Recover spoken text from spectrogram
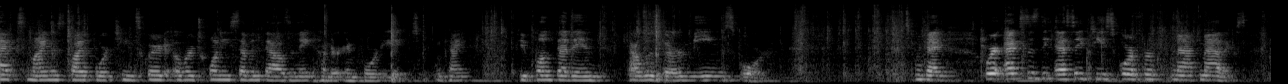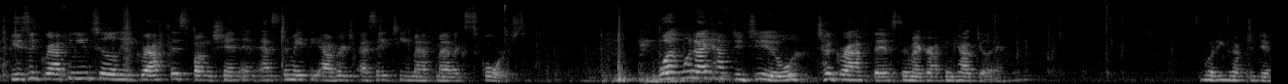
x minus five fourteen squared over twenty-seven thousand eight hundred and forty-eight, okay? If you plug that in, that was their mean score. Okay, where x is the SAT score for mathematics. Use a graphing utility, graph this function, and estimate the average SAT mathematics scores. What would I have to do to graph this in my graphing calculator? What do you have to do?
